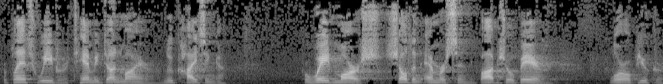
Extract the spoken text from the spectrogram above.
for Blanche Weaver, Tammy Dunmeyer, Luke Heisinger, for Wade Marsh, Sheldon Emerson, Bob Jobert, Laurel Bucher.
